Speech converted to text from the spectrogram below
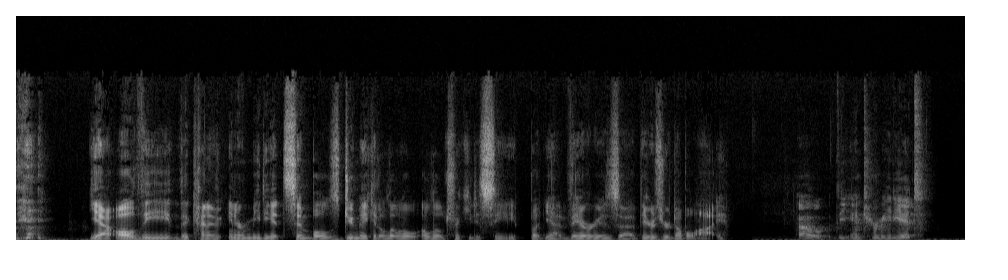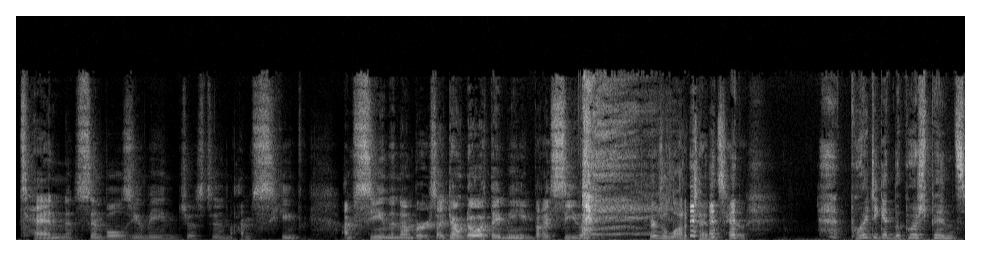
yeah, all the the kind of intermediate symbols do make it a little a little tricky to see, but yeah, there is uh, there's your double eye. Oh, the intermediate ten symbols you mean, Justin? I'm seeing I'm seeing the numbers. I don't know what they mean, but I see them. there's a lot of tens here. pointing at the pushpins,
